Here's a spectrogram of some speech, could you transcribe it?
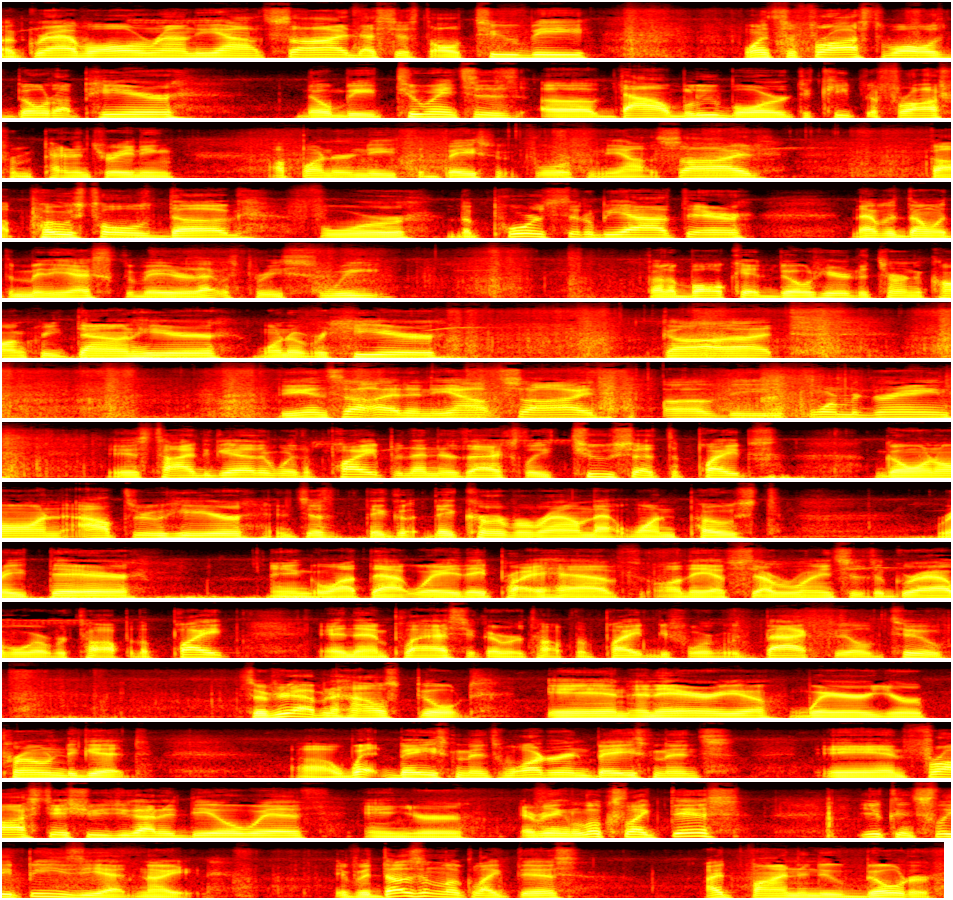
uh, gravel all around the outside. That's just all 2B. Once the frost wall is built up here, there'll be two inches of Dow blue board to keep the frost from penetrating up underneath the basement floor from the outside. Got post holes dug for the ports that'll be out there. That was done with the mini excavator. That was pretty sweet. Got a bulkhead built here to turn the concrete down here. One over here. Got the inside and the outside of the Form-A-Drain is tied together with a pipe and then there's actually two sets of pipes going on out through here. It just they go, they curve around that one post right there and go out that way. They probably have oh they have several inches of gravel over top of the pipe and then plastic over top of the pipe before it was backfilled too. So if you're having a house built in an area where you're prone to get uh, wet basements water in basements and frost issues you got to deal with and your everything looks like this you can sleep easy at night if it doesn't look like this i'd find a new builder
